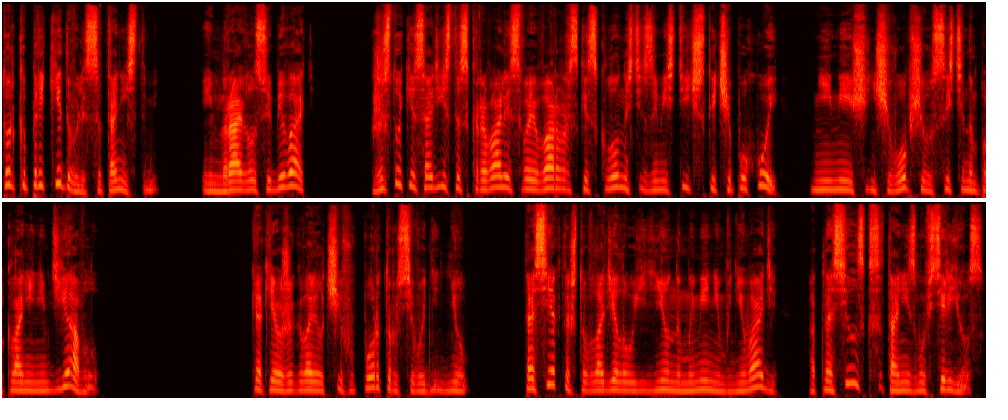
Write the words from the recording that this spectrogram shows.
только прикидывались сатанистами. Им нравилось убивать. Жестокие садисты скрывали свои варварские склонности за мистической чепухой, не имеющей ничего общего с истинным поклонением дьяволу. Как я уже говорил Чифу Портеру сегодня днем, та секта, что владела уединенным имением в Неваде, относилась к сатанизму всерьез.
